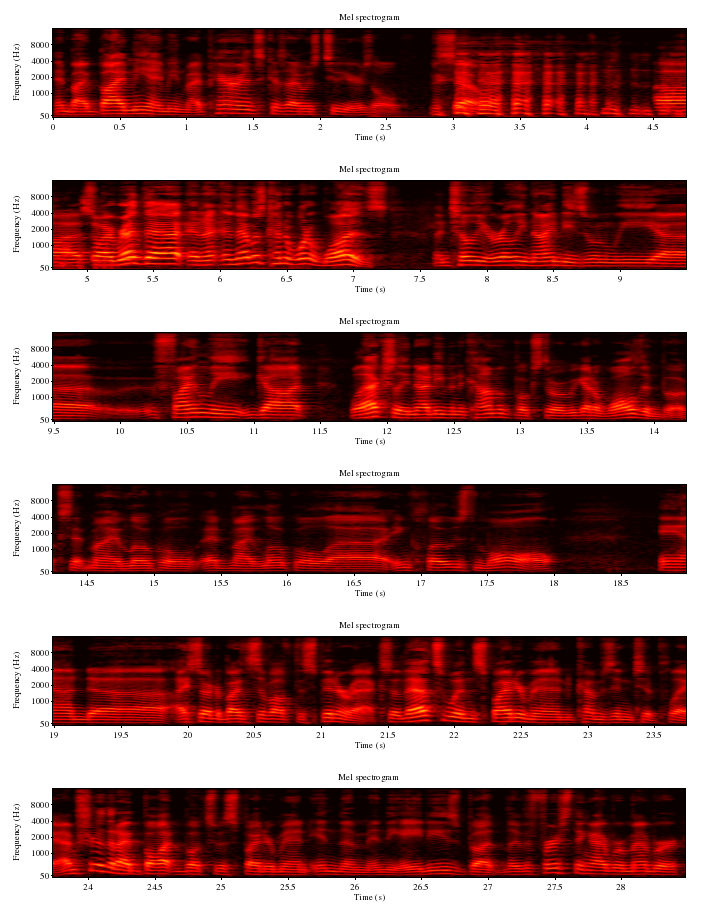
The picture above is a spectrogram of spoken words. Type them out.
And by by me, I mean my parents because I was two years old. So, uh, so I read that, and and that was kind of what it was until the early 90s when we uh, finally got Well, actually, not even a comic book store. We got a Waldenbooks at my local at my local uh, enclosed mall, and uh, I started buying stuff off the spinner rack. So that's when Spider Man comes into play. I'm sure that I bought books with Spider Man in them in the '80s, but the first thing I remember,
